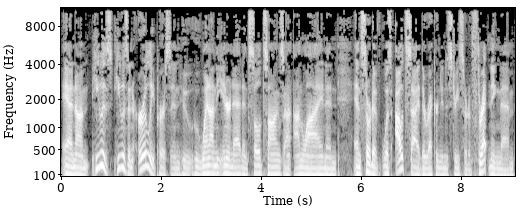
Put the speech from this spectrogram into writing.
And um, he was he was an early person who who went on the internet and sold songs on, online and and sort of was outside the record industry, sort of threatening them,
